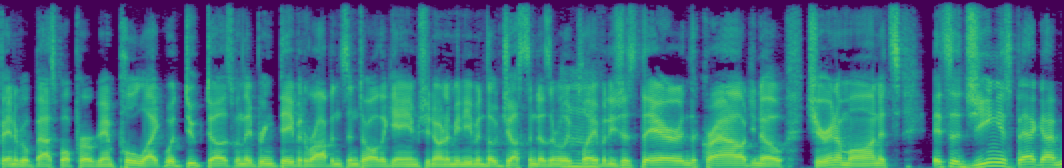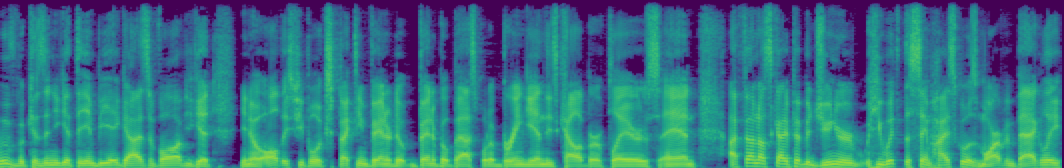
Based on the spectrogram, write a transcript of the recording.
Vanderbilt basketball program, pull like what Duke does when they bring David Robinson to all the games. You know what I mean? Even though Justin doesn't really Mhm. play, but he's just there in the crowd, you know, cheering him on. It's it's a genius bad guy move because then you get the NBA guys involved. You get you know all these people expecting Vanderbilt, Vanderbilt basketball to bring in these caliber of players. And I found out Scottie Pippen Jr. He went to the same high school as Marvin Bagley,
